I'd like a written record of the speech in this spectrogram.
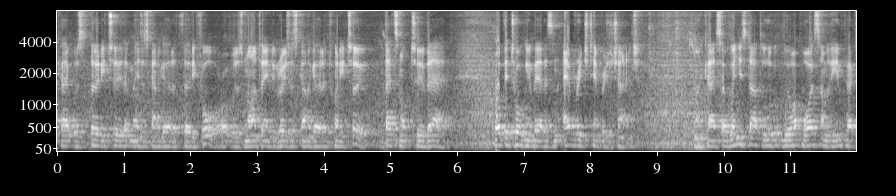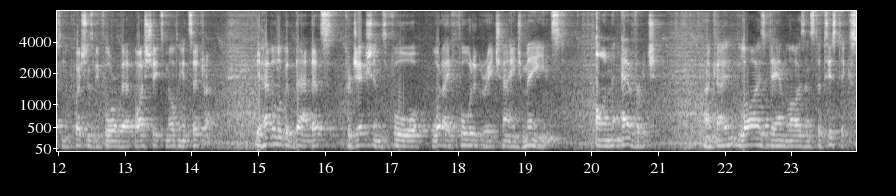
okay, it was 32, that means it's going to go to 34, or it was 19 degrees, it's going to go to 22. That's not too bad. What they're talking about is an average temperature change. Okay, so when you start to look at why some of the impacts and the questions before about ice sheets melting, etc., you have a look at that. That's projections for what a four degree change means on average. Okay, lies, damn lies, and statistics.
